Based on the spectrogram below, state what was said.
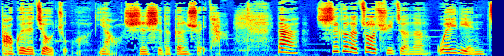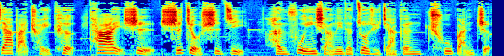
宝贵的救主啊，要时时的跟随他。那诗歌的作曲者呢，威廉加百垂克，他也是十九世纪很富影响力的作曲家跟出版者。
